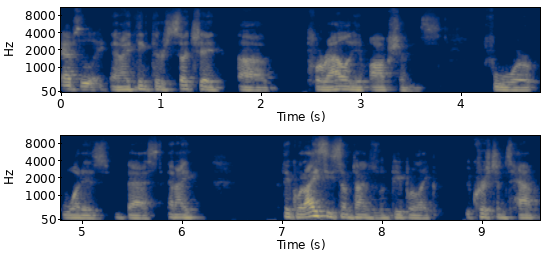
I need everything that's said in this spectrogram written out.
Absolutely. And I think there's such a uh, plurality of options for what is best. And I think what I see sometimes when people are like, Christians have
